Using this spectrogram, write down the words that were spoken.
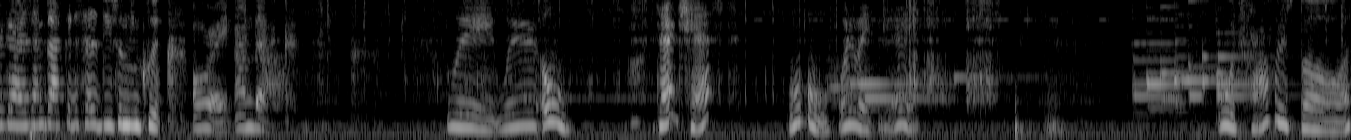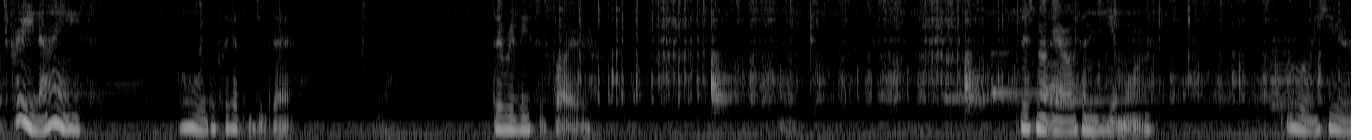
Alright guys, I'm back. I just had to do something quick. Alright, I'm back. Wait, where? Oh, is that a chest? Ooh, what do I get? Oh, a traveler's bow. That's pretty nice. Oh, it looks like I have to do that. The release of fire. There's no arrows. I need to get more. Oh, here.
